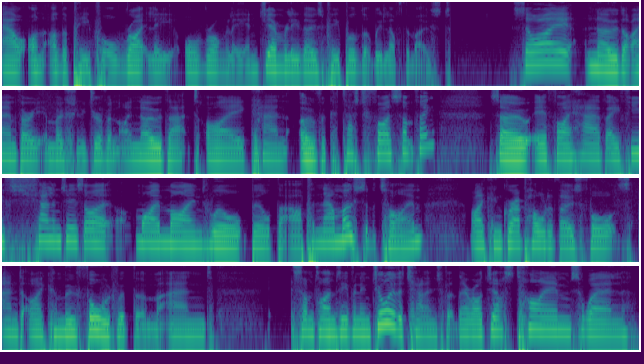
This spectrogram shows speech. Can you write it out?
out on other people, rightly or wrongly, and generally those people that we love the most. So I know that I am very emotionally driven. I know that I can over catastrophize something. So if I have a few challenges, I my mind will build that up. And now most of the time, I can grab hold of those thoughts and I can move forward with them and sometimes even enjoy the challenge. But there are just times when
